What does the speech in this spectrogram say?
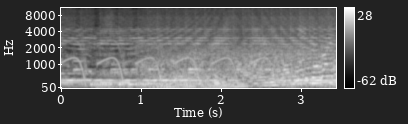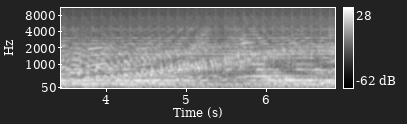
Thank you.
